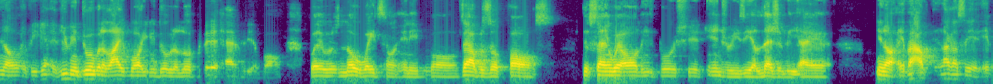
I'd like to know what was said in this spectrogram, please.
you know, if you can, if you can do it with a light ball, you can do it with a little bit heavier ball. But there was no weights on any balls. That was a false. The same way all these bullshit injuries he allegedly had. you know, if I, like I said, if,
